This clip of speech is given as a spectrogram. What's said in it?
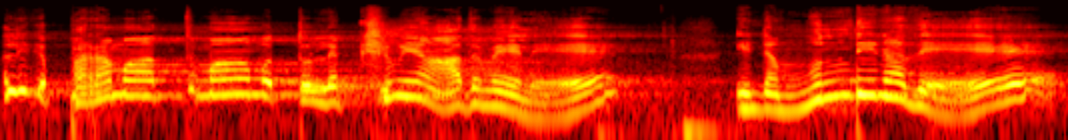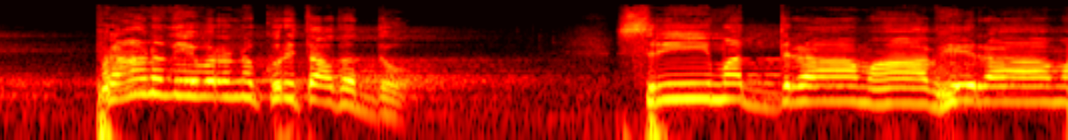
ಅಲ್ಲಿಗೆ ಪರಮಾತ್ಮ ಮತ್ತು ಲಕ್ಷ್ಮಿ ಆದಮೇಲೆ ಇನ್ನು ಮುಂದಿನದೇ ಪ್ರಾಣದೇವರನ್ನು ಕುರಿತಾದದ್ದು. ಶ್ರೀಮದ್ರಾಮಾಭಿರಾಮ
